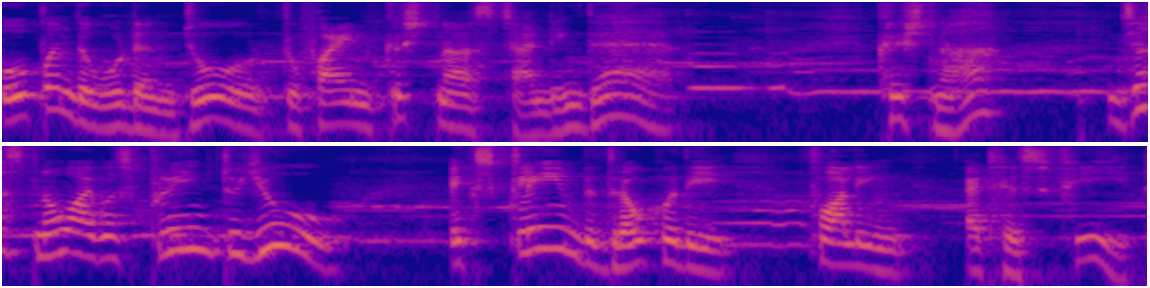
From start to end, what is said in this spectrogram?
opened the wooden door to find Krishna standing there. Krishna, just now I was praying to you, exclaimed Draupadi, falling at his feet.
